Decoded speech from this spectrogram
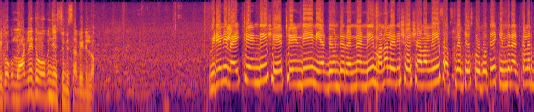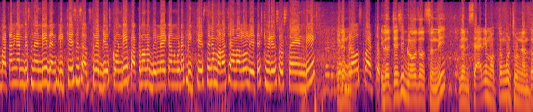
మీకు ఒక మోడల్ అయితే ఓపెన్ చేసి చూపిస్తా వీటిలో. వీడియోని లైక్ చేయండి షేర్ చేయండి నియర్ బై ఉంటే రండి అండి మన లేడీ షో ఛానల్ని సబ్స్క్రైబ్ చేసుకోకపోతే కింద రెడ్ కలర్ బటన్ కనిపిస్తుందండి. దాన్ని క్లిక్ చేసి సబ్స్క్రైబ్ చేసుకోండి. పక్కన ఉన్న బెల్ ఐకాన్ కూడా క్లిక్ చేస్తేనే మన ఛానల్లో లేటెస్ట్ వీడియోస్ వస్తాయండి. ఇది? బ్లౌజ్ పార్ట్ ఇది వచ్చేసి బ్లౌజ్ వస్తుంది. ఇదండి శారీ మొత్తం కూడా చూడండి ఎంత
